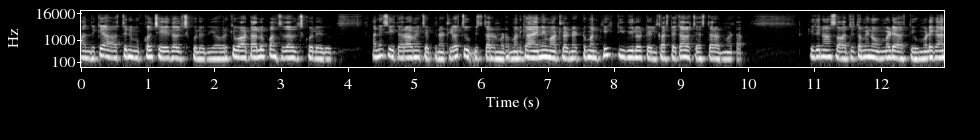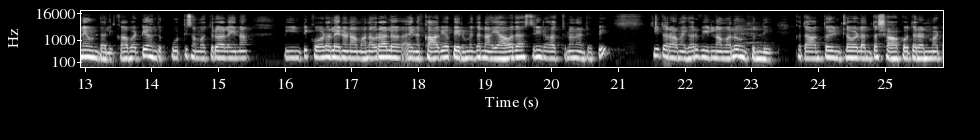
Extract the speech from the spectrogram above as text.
అందుకే ఆస్తిని ముక్కలు చేయదలుచుకోలేదు ఎవరికి వాటాలు పంచదలుచుకోలేదు అని సీతారామే చెప్పినట్లుగా చూపిస్తారనమాట మనకి ఆయనే మాట్లాడినట్టు మనకి టీవీలో టెలికాస్ట్ అయితే అలా చేస్తారనమాట ఇది నా స్వాధ్యతమైన ఉమ్మడి ఆస్తి. ఉమ్మడిగానే ఉండాలి. కాబట్టి అందుకు పూర్తి సంవత్సరాలైన ఈ ఇంటి కోడలైన నా మనవరాలు అయిన కావ్య పేరు మీద నా యావదాస్తిని రాస్తున్నానని చెప్పి సీతారామయ్య గారు వీలునామాలో ఉంటుంది. ఇక దాంతో ఇంట్లో వాళ్ళంతా షాక్ అవుతారనమాట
